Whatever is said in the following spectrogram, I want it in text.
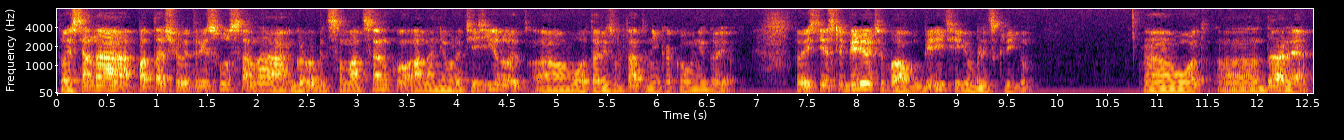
То есть она подтачивает ресурсы, она гробит самооценку, она невротизирует, а, вот, а результата никакого не дает. То есть если берете бабу, берите ее блицкригом. А, вот. А, далее.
